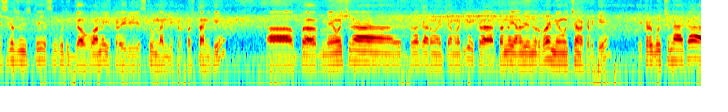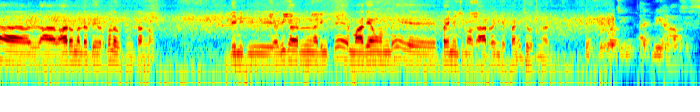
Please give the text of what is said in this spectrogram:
ఇసుక చూస్తే ఇసుక కొద్దిగా గవ్వాను ఇక్కడ ఇది ఇసుక ఉందండి ఇక్కడ ప్రస్తుతానికి. మేము వచ్చిన ప్రకారం అయితే మటుకు ఇక్కడ టన్ను ఎనభై ఎనిమిది రూపాయలు మేము వచ్చాము ఇక్కడికి ఇక్కడికి వచ్చినాక ఆరు వందల డెబ్బై రూపాయలు అవుతుంది టన్ను. దీనికి అధికారులను అడిగితే మాదేముంది పైనుంచి మాకు ఆర్డర్ అని చెప్పని చెబుతున్నారు. Thanks for watching Agni analysis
